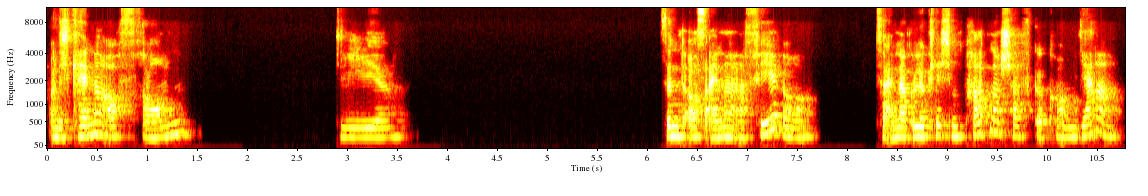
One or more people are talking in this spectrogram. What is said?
Und ich kenne auch Frauen, die sind aus einer Affäre zu einer glücklichen Partnerschaft gekommen. Ja,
